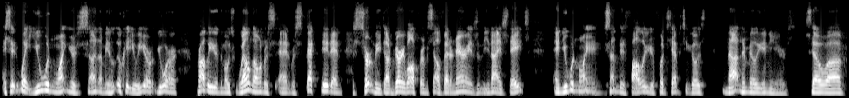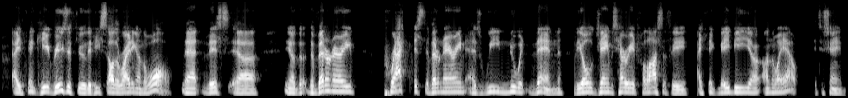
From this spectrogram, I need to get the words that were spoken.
I said, wait, you wouldn't want your son? I mean, look at you. You're, you are probably the most well known and respected and certainly done very well for himself veterinarians in the United States. and you wouldn't want your son to follow your footsteps. He goes, not in a million years. So uh, I think he agrees with you that he saw the writing on the wall that this, uh, you know, the, the veterinary practice, the veterinarian as we knew it then, the old James Herriot philosophy, I think may be uh, on the way out. It's a shame.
